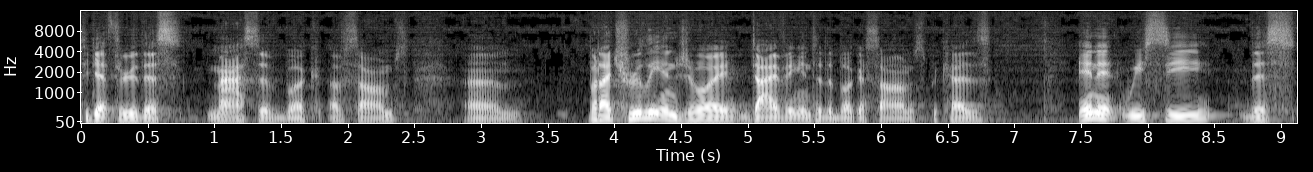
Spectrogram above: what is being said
to get through this massive book of Psalms. Um, but I truly enjoy diving into the book of Psalms because in it we see this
